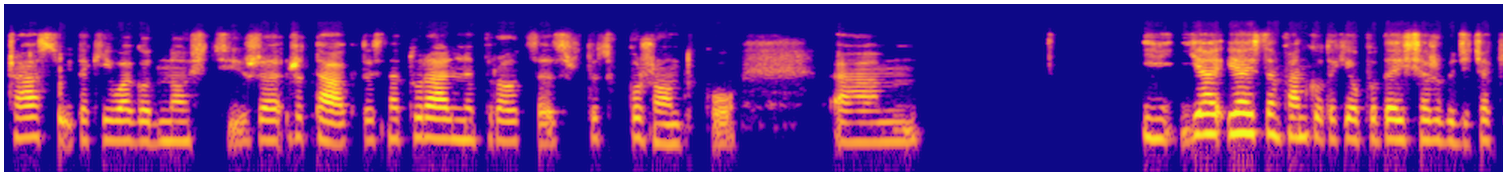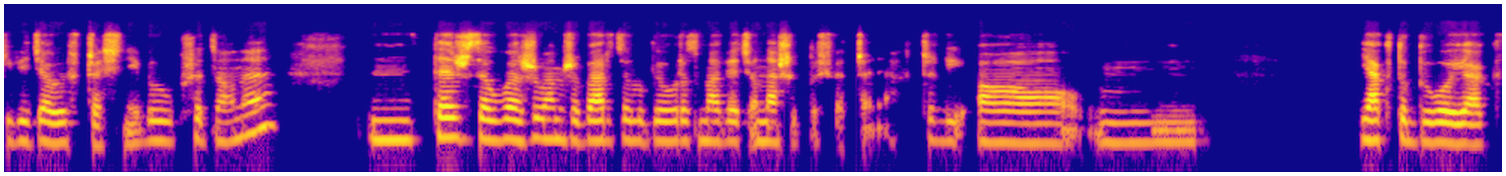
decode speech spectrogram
czasu i takiej łagodności, że, że tak, to jest naturalny proces, że to jest w porządku. Um, I ja, ja jestem fanką takiego podejścia, żeby dzieciaki wiedziały wcześniej, były uprzedzone. Mm, też zauważyłam, że bardzo lubią rozmawiać o naszych doświadczeniach, czyli o um, jak to było, jak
